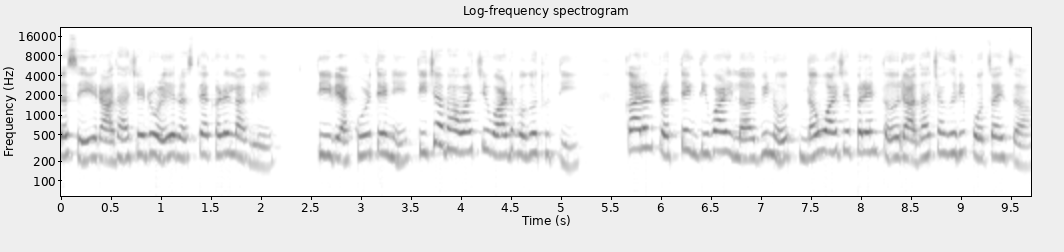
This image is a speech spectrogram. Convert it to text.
तसे राधाचे डोळे रस्त्याकडे लागले. ती व्याकुळतेने तिच्या भावाची वाट बघत होती. कारण प्रत्येक दिवाळीला विनोद नऊ वाजेपर्यंत राधाच्या घरी पोचायचा.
